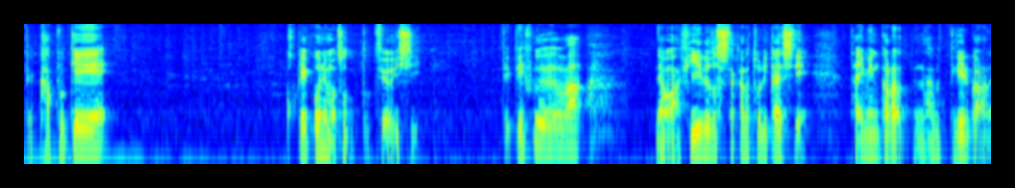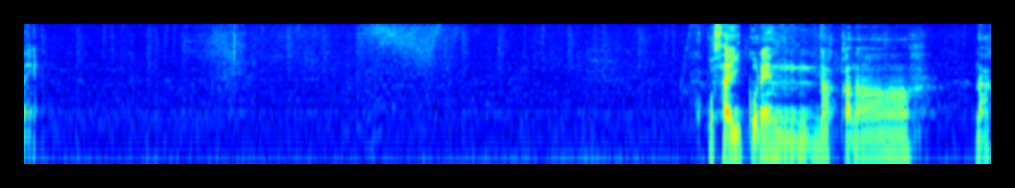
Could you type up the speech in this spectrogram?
で、カプ系、コケコにもちょっと強いし。で、デフは、でもまあフィールド下から取り返して、対面からだって殴っていけるからね。ここサイコ連打かなナッ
